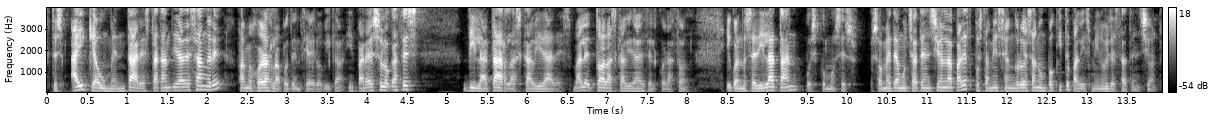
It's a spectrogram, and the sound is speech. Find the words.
Entonces hay que aumentar esta cantidad de sangre para mejorar la potencia aeróbica. Y para eso lo que hace es dilatar las cavidades, ¿vale? Todas las cavidades del corazón. Y cuando se dilatan, pues como se somete a mucha tensión la pared, pues también se engruesan un poquito para disminuir esta tensión.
